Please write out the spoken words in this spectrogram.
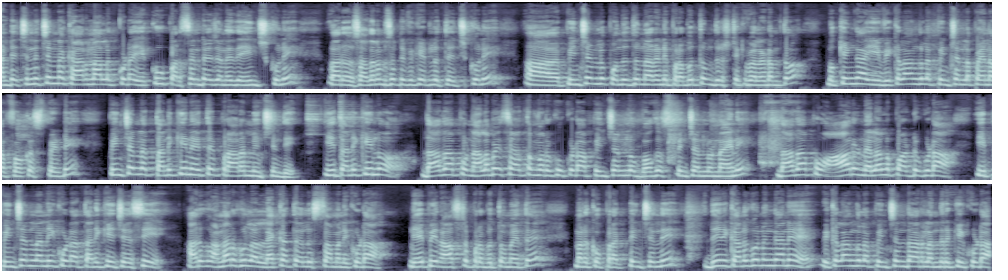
అంటే చిన్న చిన్న కారణాలకు కూడా ఎక్కువ పర్సంటేజ్ అనేది వేయించుకుని వారు సదరం సర్టిఫికేట్లు తెచ్చుకొని పింఛన్లు పొందుతున్నారని ప్రభుత్వం దృష్టికి వెళ్ళడంతో ముఖ్యంగా ఈ వికలాంగుల పింఛన్లపైన ఫోకస్ పెట్టి పింఛన్ల తనిఖీనైతే ప్రారంభించింది. ఈ తనిఖీలో దాదాపు నలభై శాతం వరకు కూడా పింఛన్లు బోగస్ పింఛన్లు ఉన్నాయని దాదాపు ఆరు నెలల పాటు కూడా ఈ పింఛన్లన్నీ కూడా తనిఖీ చేసి అర్హు అనర్హుల లెక్క తేలుస్తామని కూడా ఏపీ రాష్ట్ర ప్రభుత్వం అయితే మనకు ప్రకటించింది. దీనికి అనుగుణంగానే వికలాంగుల పింఛన్దారులందరికీ కూడా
